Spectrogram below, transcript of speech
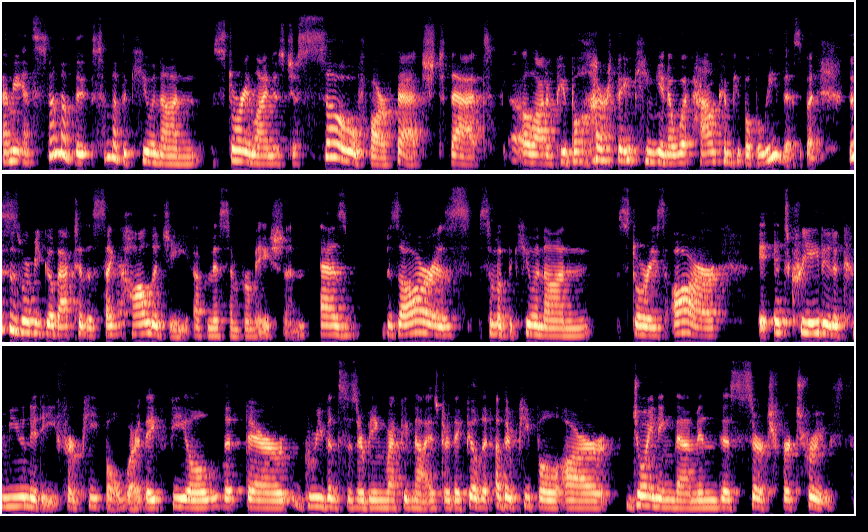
I mean, some of the some of the QAnon storyline is just so far fetched that a lot of people are thinking, you know, what? How can people believe this? But this is where we go back to the psychology of misinformation. As bizarre as some of the QAnon stories are it's created a community for people where they feel that their grievances are being recognized or they feel that other people are joining them in this search for truth.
